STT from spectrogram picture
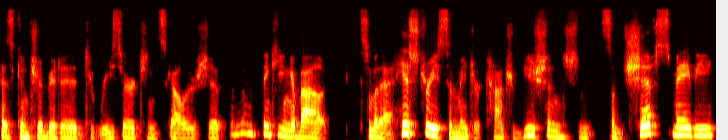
has contributed to research and scholarship. And I'm thinking about some of that history, some major contributions, some, some shifts maybe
